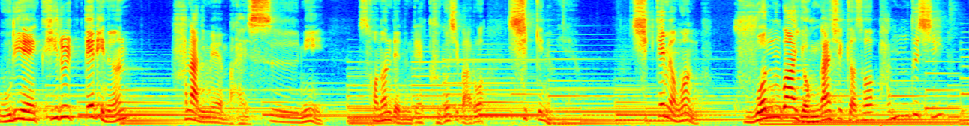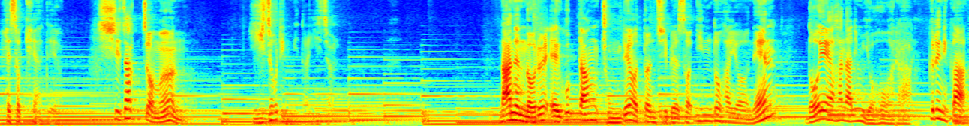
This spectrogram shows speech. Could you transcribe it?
우리의 귀를 때리는 하나님의 말씀이 선언됐는데 그것이 바로 십계명이에요. 십계명은 구원과 연관시켜서 반드시 해석해야 돼요. 시작점은 2절입니다. 2절. 나는 너를 애굽 땅 종되었던 집에서 인도하여 낸 너의 하나님 여호와라. 그러니까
